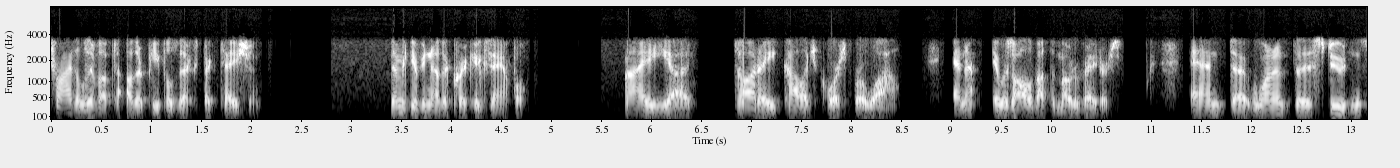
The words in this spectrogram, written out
try to live up to other people's expectations. Let me give you another quick example. I uh, taught a college course for a while and it was all about the motivators. And uh, one of the students,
